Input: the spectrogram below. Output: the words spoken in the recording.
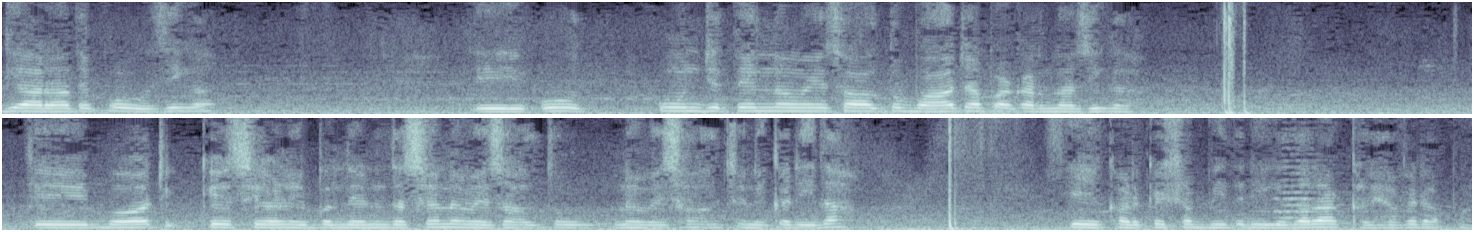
11 ਤੇ ਭੋਗ ਸੀਗਾ। ਤੇ ਉਹ ਉਂਝ ਤੇ ਨਵੇਂ ਸਾਲ ਤੋਂ ਬਾਅਦ 'ਚ ਆਪਾਂ ਕਰਨਾ ਸੀਗਾ। ਤੇ ਬਾਅਦ ਚ ਕਿਸੇ ਵਾਲੇ ਬੰਦੇ ਨੇ ਦੱਸਿਆ ਨਵੇਂ ਸਾਲ ਤੋਂ, ਨਵੇਂ ਸਾਲ ਚ ਨਹੀਂ ਕਰੀਦਾ। ਇਹ ਕਰਕੇ 26 ਤਰੀਕ ਦਾ ਰੱਖ ਲਿਆ ਫਿਰ ਆਪਾਂ।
